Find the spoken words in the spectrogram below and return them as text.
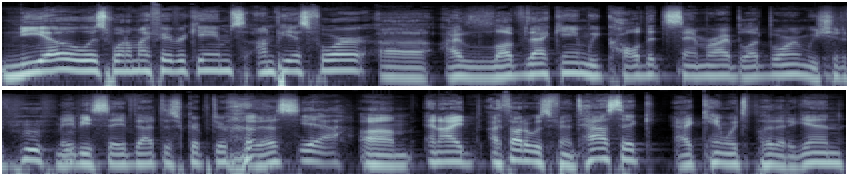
Nioh was one of my favorite games on PS4. Uh, I loved that game. We called it Samurai Bloodborne. We should have maybe saved that descriptor for this. Yeah. Um, and I, I thought it was fantastic. I can't wait to play that again.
